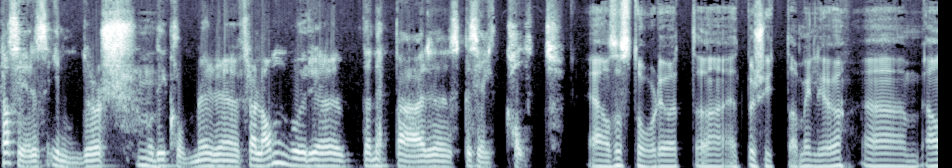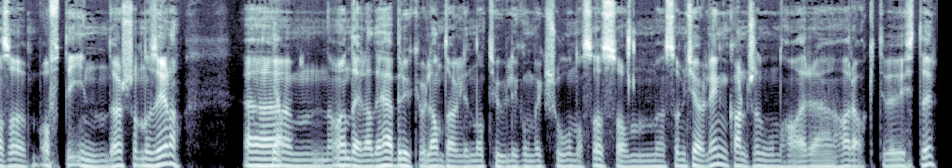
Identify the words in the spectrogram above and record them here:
plasseres innendørs. Mm. Og de kommer eh, fra land hvor eh, det neppe er eh, spesielt kaldt. Ja, og så står det jo et, et beskytta miljø, uh, altså ofte innendørs, som du sier. da. Uh, ja. Og en del av de her bruker vel antagelig naturlig konveksjon også som, som kjøling. Kanskje noen har, har, aktive vifter.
